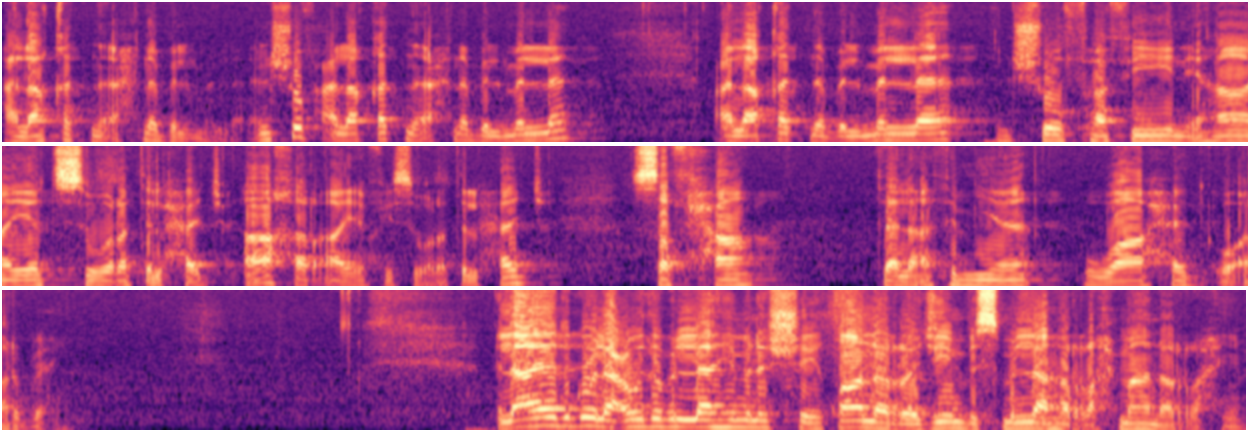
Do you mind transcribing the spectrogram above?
علاقتنا إحنا بالملة. نشوف علاقتنا إحنا بالملة علاقتنا بالملة نشوفها في نهاية سورة الحج. آخر آية في سورة الحج صفحة 341 الآية تقول أعوذ بالله من الشيطان الرجيم. بسم الله الرحمن الرحيم.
